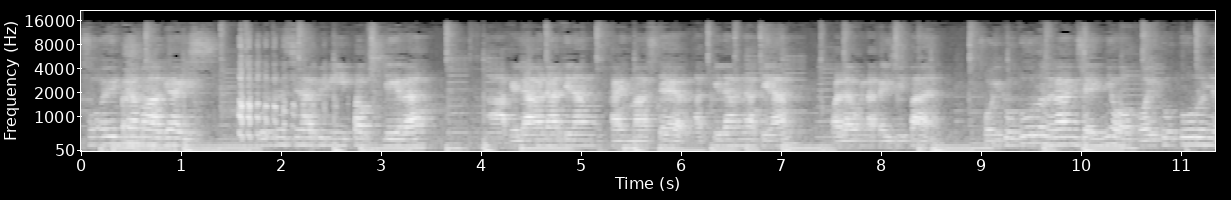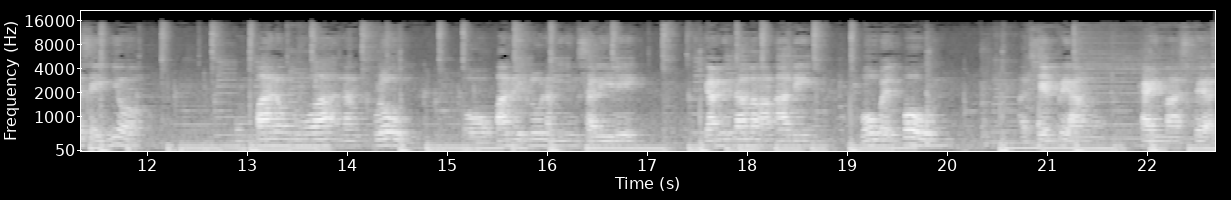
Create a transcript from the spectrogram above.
So ayun nga mga guys, tulad ng sinabi ni Pops Jera, ah, kailangan natin ng Kind Master at kailangan natin ng palawang na So ituturo na namin sa inyo o ituturo niya sa inyo kung paano gumawa ng clone o paano i-clone ang inyong sarili. Gamit lamang ang ating mobile phone at syempre ang Kind Master.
